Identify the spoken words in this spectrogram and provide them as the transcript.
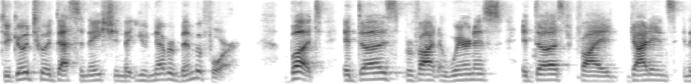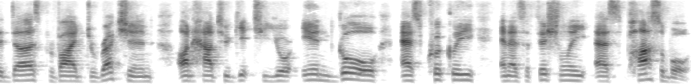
to go to a destination that you've never been before but it does provide awareness, it does provide guidance, and it does provide direction on how to get to your end goal as quickly and as efficiently as possible.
